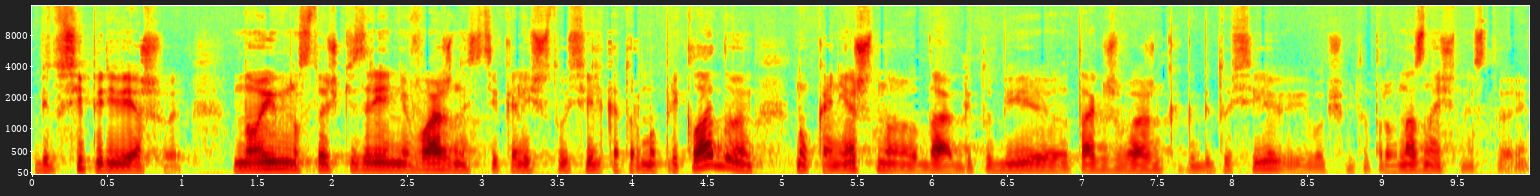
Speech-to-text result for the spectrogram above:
B2C перевешивает. Но именно с точки зрения важности количества усилий, которые мы прикладываем, ну, конечно, да, B2B так же важен, как и B2C, и, в общем-то, это равнозначная история.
